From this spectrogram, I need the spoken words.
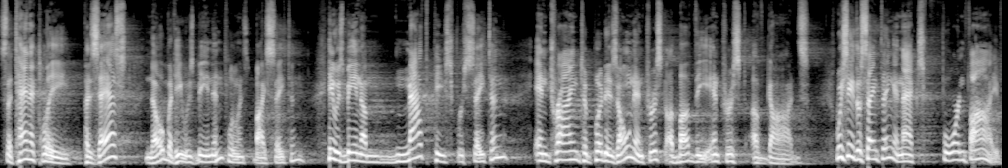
satanically possessed? No, but he was being influenced by Satan. He was being a mouthpiece for Satan and trying to put his own interest above the interest of God's. We see the same thing in Acts 4 and 5.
